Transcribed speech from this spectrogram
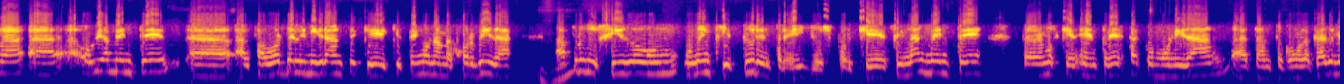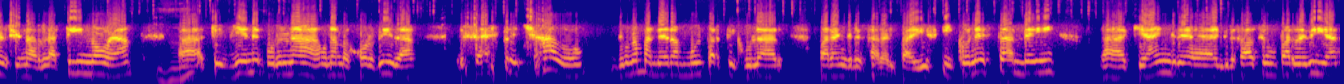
ah, obviamente al favor del inmigrante que, que tenga una mejor vida ha producido una inquietud entre ellos, porque finalmente sabemos que entre esta comunidad, ah, tanto como lo acabas de mencionar, latino, ah, que viene por una, una mejor vida, se ha estrechado de una manera muy particular para ingresar al país. Y con esta ley ah, que ha ingresado hace un par de días,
